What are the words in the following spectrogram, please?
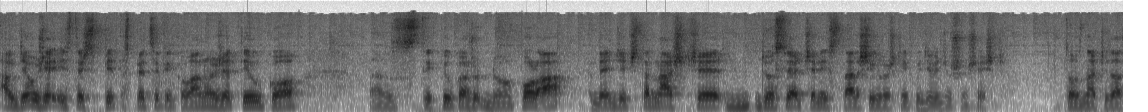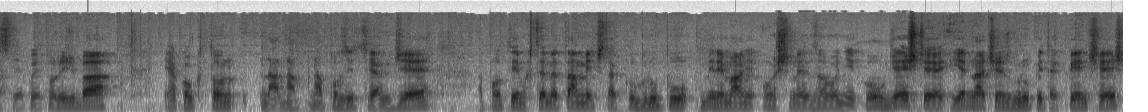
A gdzie już jest też spe- specyfikowano, że tylko e, z tych piłkarzy do pola będzie 14 doświadczonych starszych roczników 96. To znaczy zase, jako je to liczba, jako kto na, na, na pozycjach gdzie, A potem chcemy tam mieć taką grupę minimalnie 8 zawodników, gdzie jeszcze jedna część grupy, tak 5-6,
